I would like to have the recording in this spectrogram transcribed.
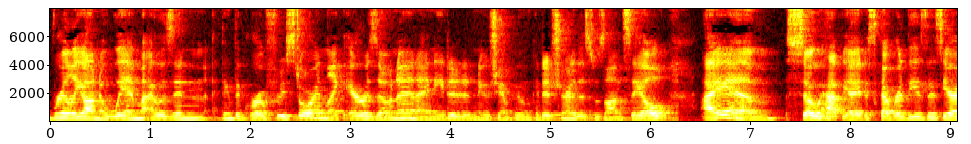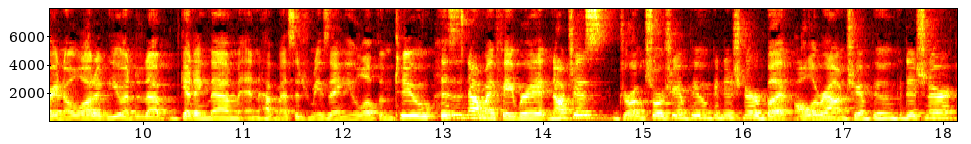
really on a whim. I was in i think the grocery store in like arizona and i needed a new shampoo and conditioner. This was on sale I am so happy I discovered these this year. I know a lot of you ended up getting them and have messaged me saying you love them too. This is now my favorite, not just drugstore shampoo and conditioner, but all around shampoo and conditioner.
